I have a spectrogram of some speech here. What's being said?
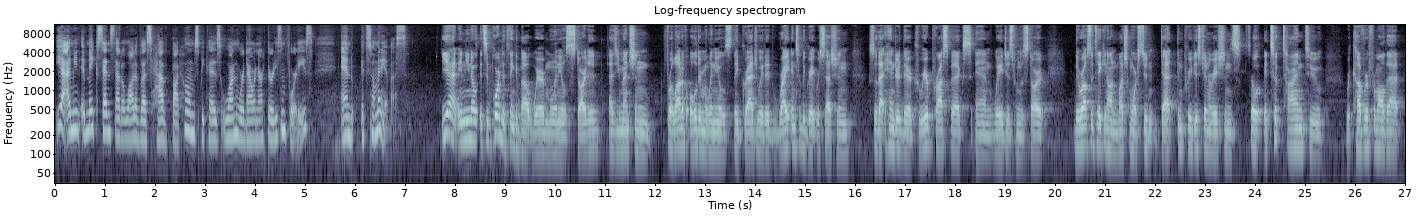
Yeah, I mean, it makes sense that a lot of us have bought homes because one, we're now in our 30s and 40s, and it's so many of us. Yeah, and you know, it's important to think about where millennials started. As you mentioned, for a lot of older millennials, they graduated right into the Great Recession, so that hindered their career prospects and wages from the start. They were also taking on much more student debt than previous generations, so it took time to recover from all that.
